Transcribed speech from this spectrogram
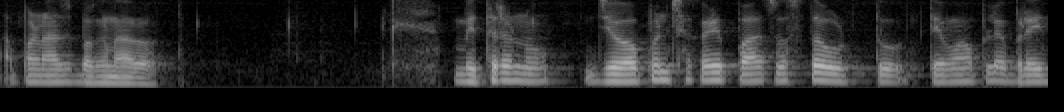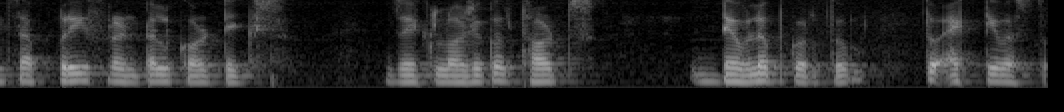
आपण आज बघणार आहोत. मित्रांनो जेव्हा आपण सकाळी पाच वाजता उठतो तेव्हा आपल्या ब्रेनचा प्री फ्रंटल कॉर्टेक्स जो एक लॉजिकल थॉट्स डेव्हलप करतो तो ॲक्टिव्ह असतो.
